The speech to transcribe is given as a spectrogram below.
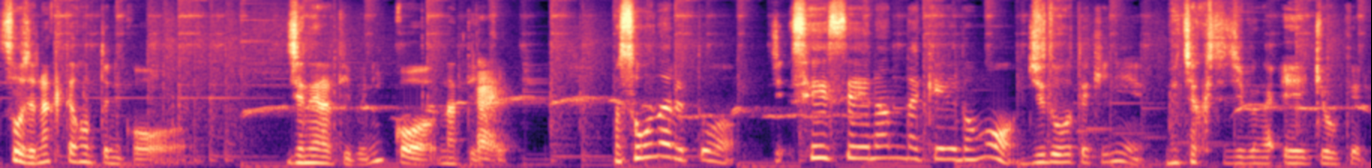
そうじゃなくて本当にこうジェネラティブにこうなっていく、はい。まあ、そうなるとじ生成なんだけれども受動的にめちゃくちゃ自分が影響を受ける。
